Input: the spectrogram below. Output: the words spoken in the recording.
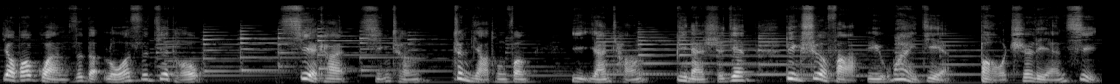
要把管子的螺丝接头卸开，形成正压通风，以延长。避难时间，并设法与外界保持联系。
